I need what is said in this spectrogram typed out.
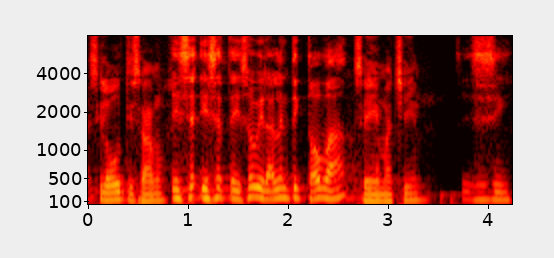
Así lo bautizamos. Y se, y se te hizo viral en TikTok, ¿va? Sí, machín. Sí, sí, sí.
